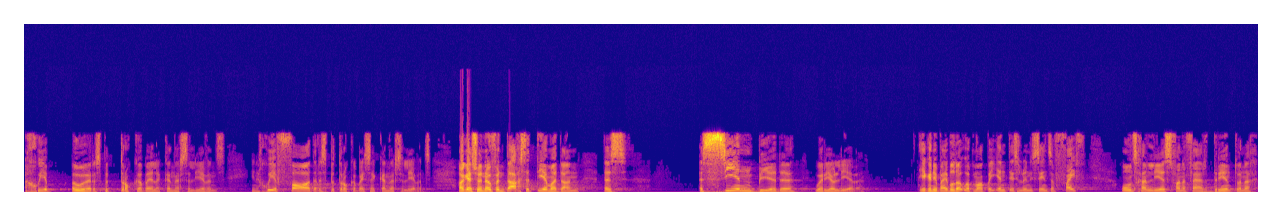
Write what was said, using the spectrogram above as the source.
'n goeie ouer is betrokke by hulle kinders se lewens en 'n goeie vader is betrokke by sy kinders se lewens. Okay, so nou vandag se tema dan is 'n seënbede oor jou lewe. Jy kan die Bybel daar oopmaak by 1 Tessalonisense 5. Ons gaan lees van vers 23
